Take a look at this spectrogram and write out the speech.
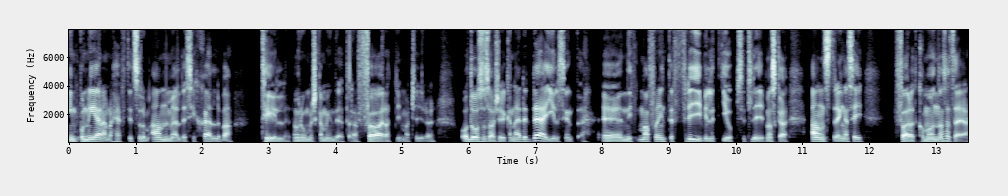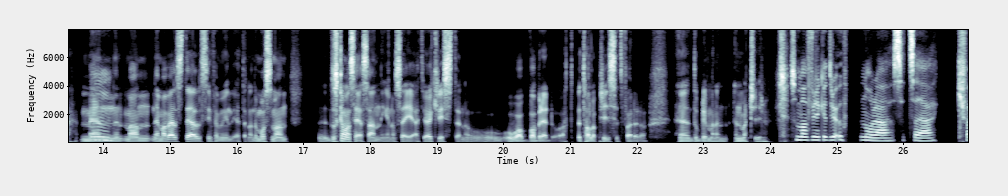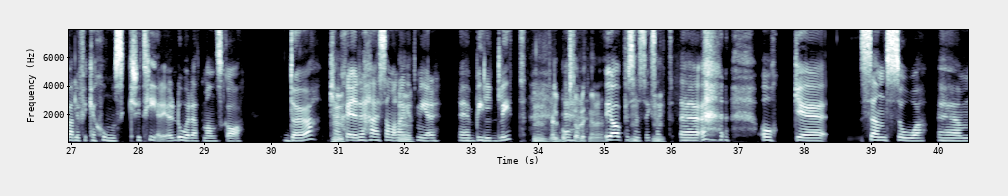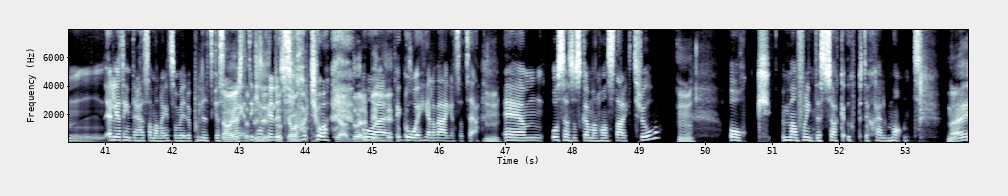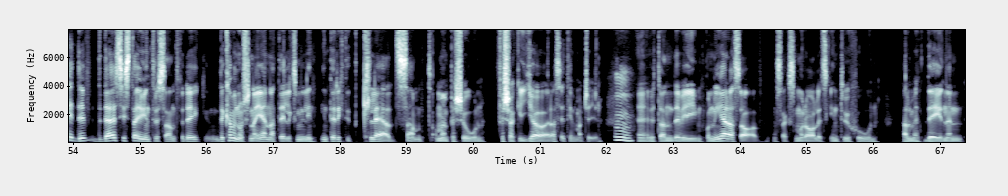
imponerande och häftigt så de anmälde sig själva till de romerska myndigheterna för att bli martyrer. Och då så sa kyrkan, nej det där gills inte. Eh, ni, man får inte frivilligt ge upp sitt liv. Man ska anstränga sig för att komma undan så att säga. Men mm. man, när man väl ställs inför myndigheterna, då, måste man, då ska man säga sanningen och säga att jag är kristen och, och vara var beredd att betala priset för det. Då, eh, då blir man en, en martyr. Så man försöker dra upp några så att säga, kvalifikationskriterier. Då är det att man ska dö, kanske mm. i det här sammanhanget mm. mer eh, bildligt. Mm. Eller bokstavligt eh, menar du? Ja, precis. Mm. Exakt. Eh, och eh, sen så, ehm, eller jag tänkte det här sammanhanget som i det politiska sammanhanget, ja, det, det kanske är lite svårt man, att ja, bildligt, gå hela vägen så att säga. Mm. Ehm, och sen så ska man ha en stark tro. Mm. Och man får inte söka upp det självmant. Nej, det, det där sista är ju intressant, för det, det kan vi nog känna igen, att det är liksom inte riktigt klädsamt om en person försöker göra sig till martyr. Mm. Eh, utan det vi imponeras av, en slags moralisk intuition, allmänt, det är när,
